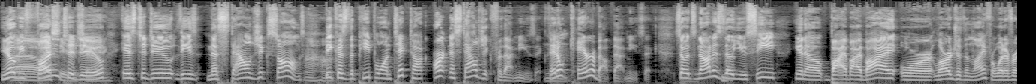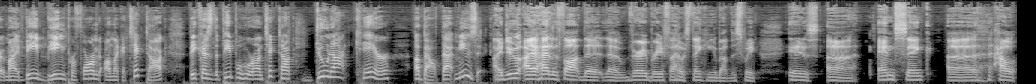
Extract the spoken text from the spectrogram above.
you know, it'd be Oh, fun to do saying. is to do these nostalgic songs Uh-huh. because the people on TikTok aren't nostalgic for that music. They Mm. don't care about that music. So it's not as though you see, you know, bye bye bye or larger than life or whatever it might be being performed on like a TikTok because the people who are on TikTok do not care about that music. I do. I had a thought that, that very brief. I was thinking about this week is uh NSYNC. Uh, how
